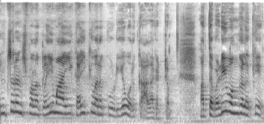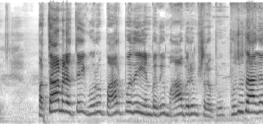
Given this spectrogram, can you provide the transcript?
இன்சூரன்ஸ் பணம் கிளைம் ஆகி கைக்கு வரக்கூடிய ஒரு காலகட்டம். மற்றபடி உங்களுக்கு பத்தாம் இடத்தை குரு பார்ப்பது என்பது மாபெரும் சிறப்பு. புதுதாக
